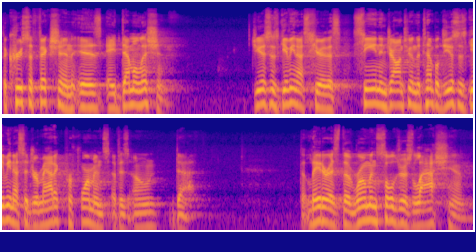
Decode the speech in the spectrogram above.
The crucifixion is a demolition. Jesus is giving us here this scene in John 2 in the temple. Jesus is giving us a dramatic performance of his own death. That later, as the Roman soldiers lash him,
